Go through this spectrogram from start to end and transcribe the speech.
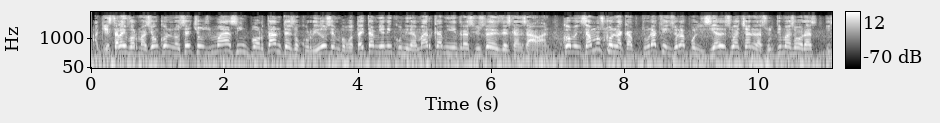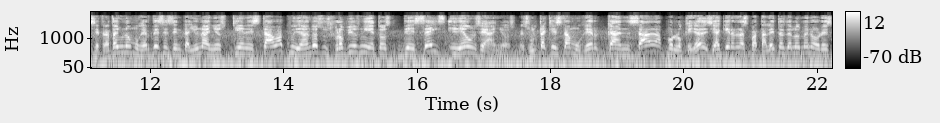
Aquí está la información con los hechos más importantes ocurridos en Bogotá y también en Cundinamarca mientras que ustedes descansaban. Comenzamos con la captura que hizo la policía de Suacha en las últimas horas y se trata de una mujer de 61 años quien estaba cuidando a sus propios nietos de 6 y de 11 años. Resulta que esta mujer, cansada por lo que ella decía que eran las pataletas de los menores,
